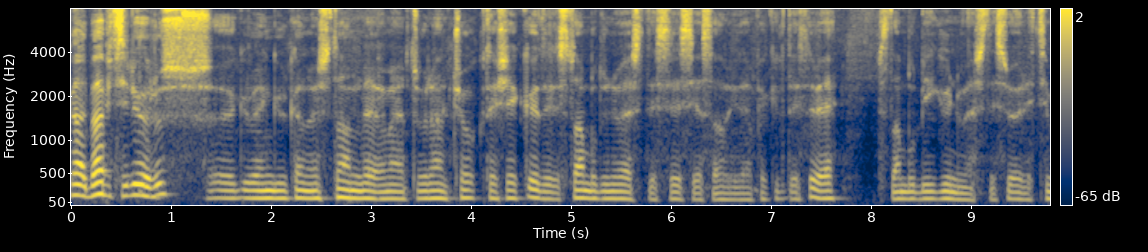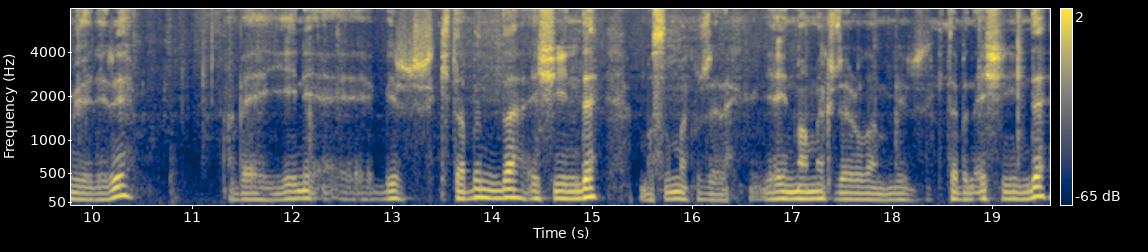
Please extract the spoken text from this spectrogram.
Galiba bitiriyoruz. Ee, Güven Gürkan Öztan ve Ömer Turan çok teşekkür ederiz. İstanbul Üniversitesi Siyasal Bilgiler Fakültesi ve İstanbul Bilgi Üniversitesi öğretim üyeleri ve yeni e, bir kitabın da eşiğinde basılmak üzere, yayınlanmak üzere olan bir kitabın eşiğinde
